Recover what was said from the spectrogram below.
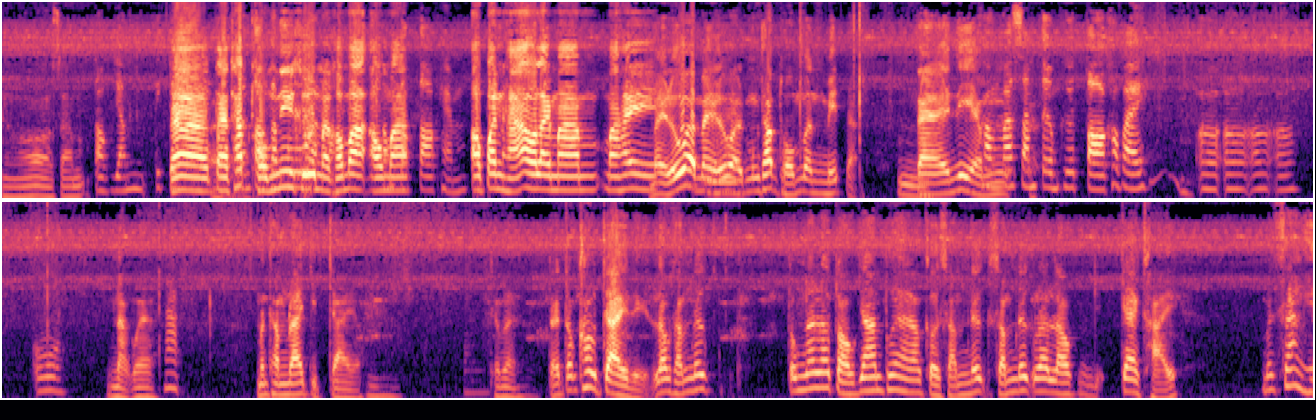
อ๋อซ้ตอกย้ำติ๊กำแต่แต่ทับถมนี่คือหมายความว่าเอามาตอกแฮมเอาปัญหาเอาอะไรมามาให้ ไม่รู้ว่าไม่รู้ว่ามึงทับถมมันมิดอะอืมแต่ไอ้เนี่ยมันคำว่าซ้ำเติมคือตอเข้าไป เออเออเออเออโอ้หนักไหมหนัก มันทำร้ายจิตใจอะใช่ไหมแต่ต้องเข้าใจดิเราสำนึก ตรงนั้นเราตอกย้ำเพื่อให้เราเกิดสำนึกสำนึกแล้วเราแก้ไข มันสร้างเห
